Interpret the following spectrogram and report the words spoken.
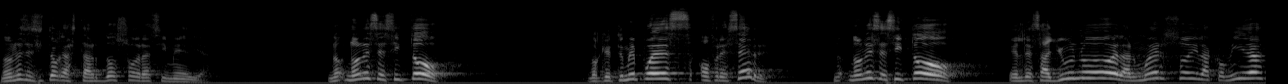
No necesito gastar dos horas y media. No, no necesito lo que tú me puedes ofrecer. No necesito el desayuno, el almuerzo y la comida.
